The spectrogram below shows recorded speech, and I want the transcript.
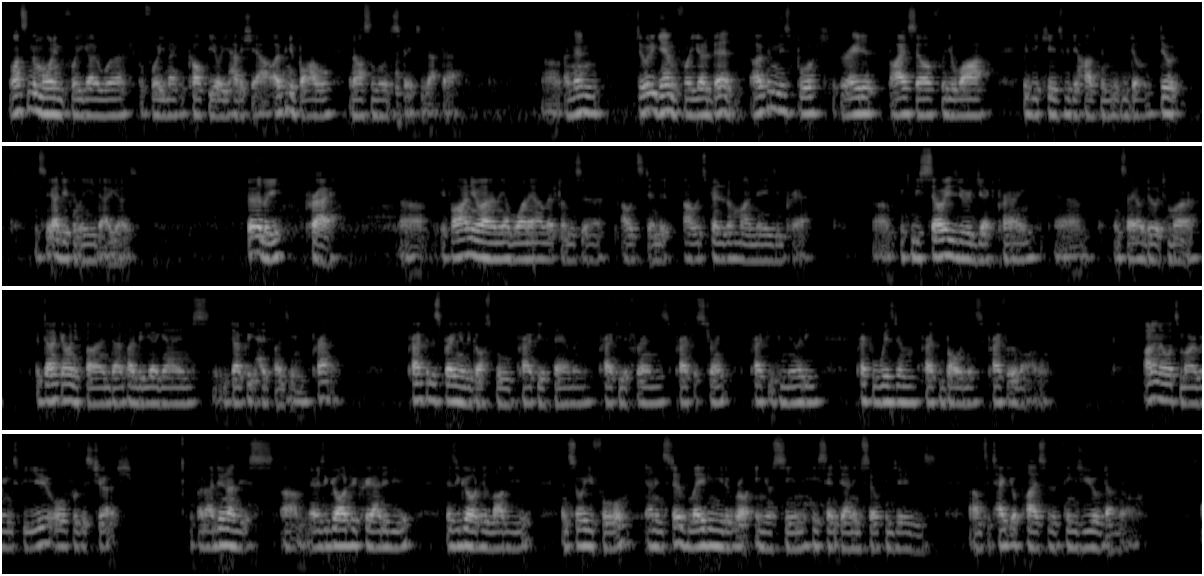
Once in the morning before you go to work, before you make your coffee or you have a shower, open your Bible and ask the Lord to speak to you that day. Um, and then do it again before you go to bed. Open this book, read it by yourself, with your wife, with your kids, with your husband, with your dog. Do it and see how differently your day goes. Thirdly, pray. Uh, if I knew I only had one hour left on this earth, I would spend it. I would spend it on my knees in prayer. Um, it can be so easy to reject praying um, and say, "I'll do it tomorrow," but don't go on your phone. Don't play video games. Don't put your headphones in. Pray. Pray for the spreading of the gospel. Pray for your family. Pray for your friends. Pray for strength. Pray for humility. Pray for wisdom. Pray for boldness. Pray for revival. I don't know what tomorrow brings for you or for this church, but I do know this. Um, there is a God who created you, there's a God who loves you and saw you fall, and instead of leaving you to rot in your sin, he sent down himself in Jesus um, to take your place for the things you have done wrong.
